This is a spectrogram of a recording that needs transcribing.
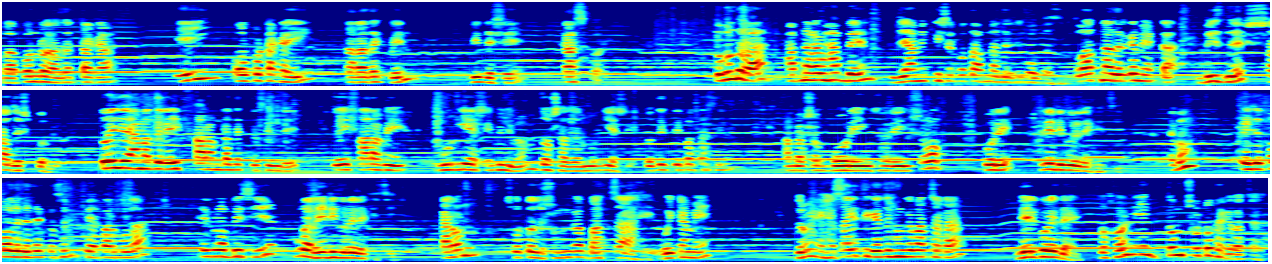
বা পনেরো হাজার টাকা এই অল্প টাকাই তারা দেখবেন বিদেশে কাজ করে। তো বন্ধুরা, আপনারা ভাববেন যে আমি কিসের কথা আপনাদেরকে বলতেছি? তো আপনাদেরকে আমি একটা বিজনেস সাজেস্ট করব। তো এই যে আমাদের এই ফার্মটা দেখতেছেন যে এই ফার্মে মুরগি আসে মিনিমাম দশ হাজার মুরগি আসে। তো দেখতে পাচ্ছেন, আমরা সব বোরিং সোরিং সব করে রেডি করে রেখেছি। এবং এই যে তলে দেখতেছেন পেপারগুলা এগুলো বেশি পুরো রেডি করে রেখেছি। কারণ ছোট যে সঙ্গে বাচ্চা আহে, ওই টাইমে ধরুন হেসারি থেকে যে সঙ্গে বাচ্চাটা বের করে দেয়, তখন একদম ছোট থাকে বাচ্চাটা।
